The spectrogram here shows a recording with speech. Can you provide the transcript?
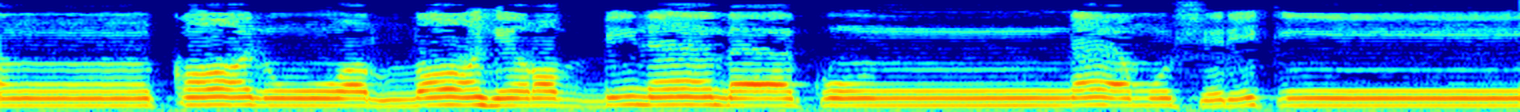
ان قالوا والله ربنا ما كنا مشركين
